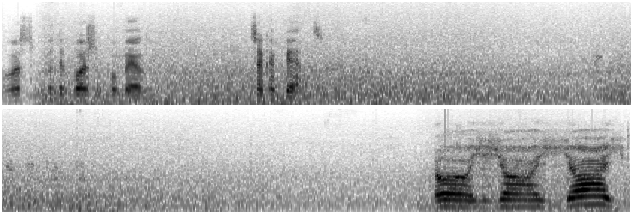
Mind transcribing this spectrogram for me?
Господи Боже помилуй. Це капець. Ай-яй-яй.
